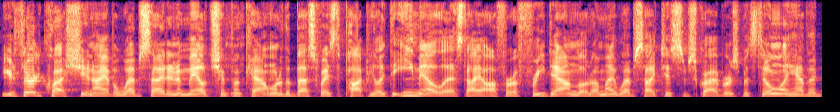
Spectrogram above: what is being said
Your third question I have a website and a MailChimp account. One of the best ways to populate the email list. I offer a free download on my website to subscribers, but still only have a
